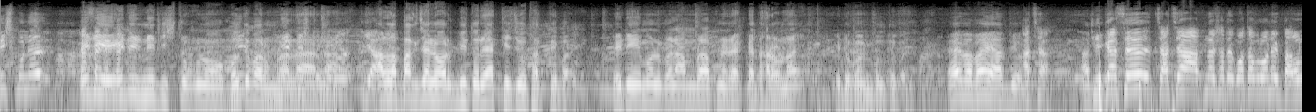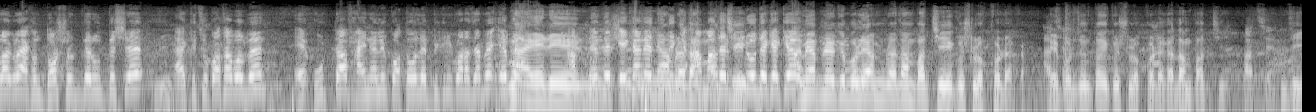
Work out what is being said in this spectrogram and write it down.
বিশ মনের এটি এটি নির্দিষ্ট কোনো বলতে পারব না না নির্দিষ্ট না। আল্লাহ পাক যেন ওর ভিতরে এক কেজিও থাকতে পারে। এটি মনে করেন আমরা আপনার একটা ধারণায় এটুকু আমি বলতে পারি। এই বাবা। আচ্ছা ঠিক আছে চাচা আপনার সাথে কথা বলে অনেক ভালো লাগল। এখন দর্শকদের উদ্দেশ্যে। কিছু কথা বলবেন। এই উটটা ফাইনালি কত হলে বিক্রি করা যাবে এবং আপনাদের এখানে আমাদের ভিডিও দেখে কেউ আমি আপনাকে বলে আমরা দাম পাচ্ছি একুশ লক্ষ টাকা। এ আচ্ছা। পর্যন্ত একুশ লক্ষ টাকা দাম পাচ্ছি। পাচ্ছেন। জি।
